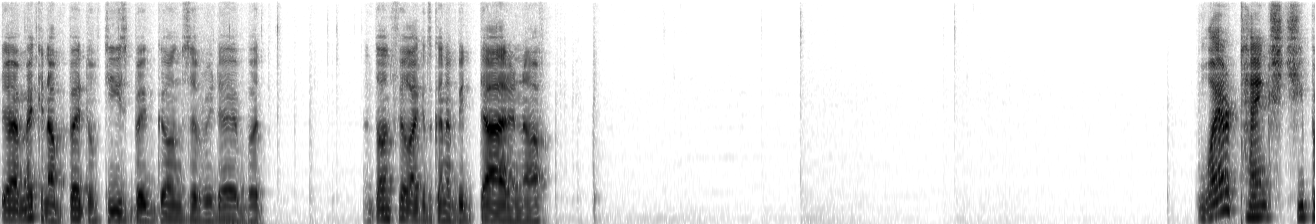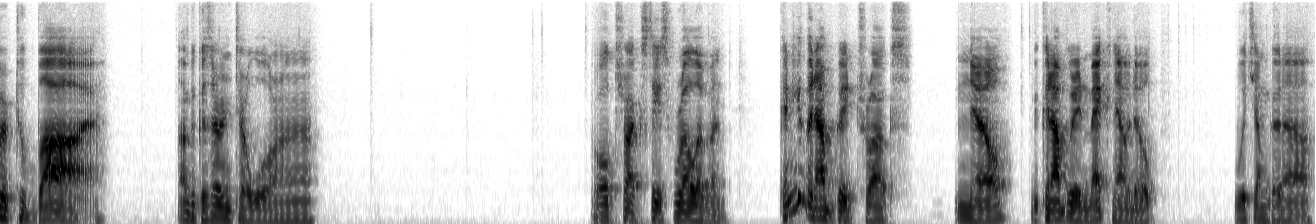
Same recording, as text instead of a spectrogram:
Yeah, making a bit of these big guns every day, but I don't feel like it's gonna be that enough. Why are tanks cheaper to buy? Oh, because they're interwar. Well, truck stays relevant. Can you even upgrade trucks? No. You can upgrade mech now, though. Which I'm gonna...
